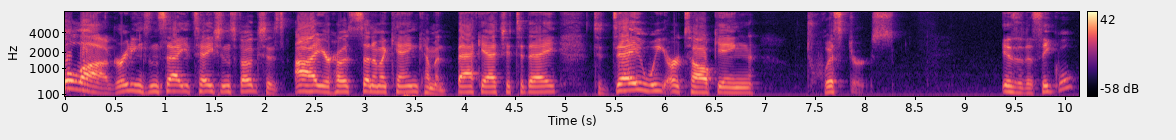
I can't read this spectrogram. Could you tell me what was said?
Hola, greetings and salutations, folks. It's I, your host, Cinema Kane, coming back at you today. Today we are talking Twisters. Is it a sequel?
